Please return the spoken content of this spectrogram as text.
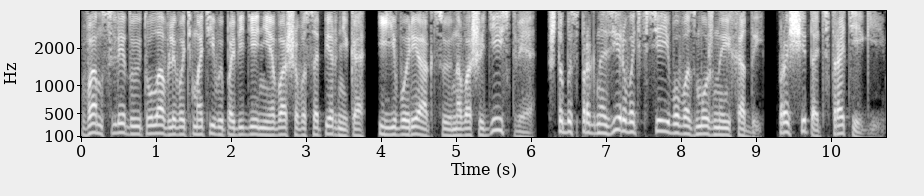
Вам следует улавливать мотивы поведения вашего соперника и его реакцию на ваши действия, чтобы спрогнозировать все его возможные ходы, просчитать стратегии.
